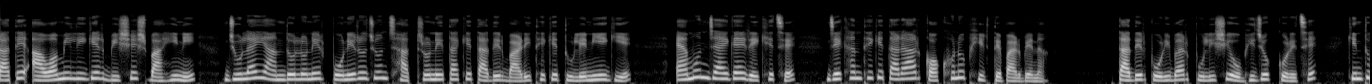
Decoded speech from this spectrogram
রাতে আওয়ামী লীগের বিশেষ বাহিনী জুলাই আন্দোলনের পনেরো জন ছাত্রনেতাকে তাদের বাড়ি থেকে তুলে নিয়ে গিয়ে এমন জায়গায় রেখেছে যেখান থেকে তারা আর কখনো ফিরতে পারবে না। তাদের পরিবার পুলিশে অভিযোগ করেছে, কিন্তু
